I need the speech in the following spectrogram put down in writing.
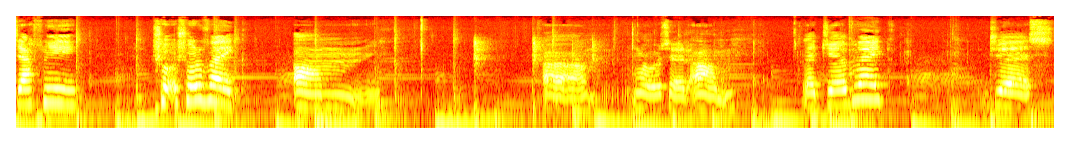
definitely so, sort of like, um, um, what was it? Um, like, just like, just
